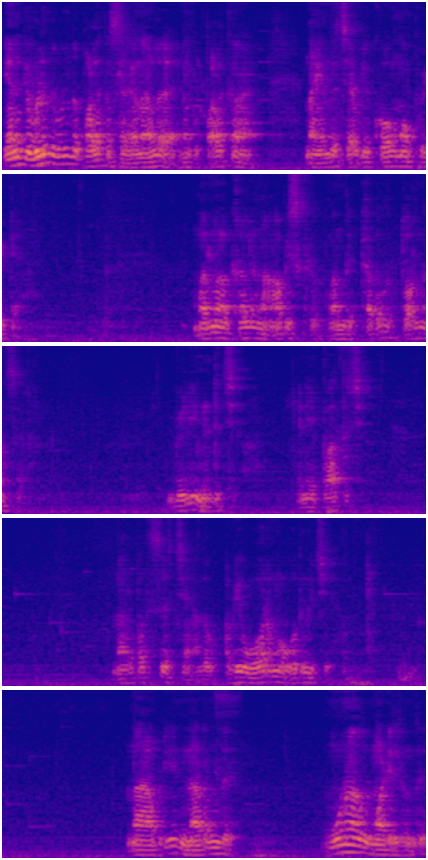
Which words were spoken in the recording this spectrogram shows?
எனக்கு விழுந்து விழுந்து பழக்கம் சார் அதனால் எனக்கு பழக்கம் நான் எந்திரிச்சு அப்படியே கோவமாக போயிட்டேன். மறுநாள் காலையில் நான் ஆஃபீஸ்க்கு வந்து கதவு திறந்தேன் சார். வெளியே நின்றுச்சு. என்னையை பார்த்துச்சு. நான் பார்த்து சிரித்தேன் அது அப்படியே ஓரமாக ஒதுங்குச்சு. நான் அப்படியே நடந்து மூணாவது மாடியிலிருந்து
